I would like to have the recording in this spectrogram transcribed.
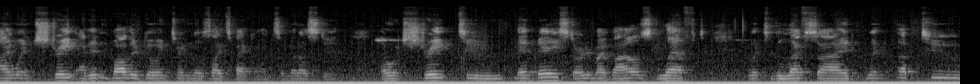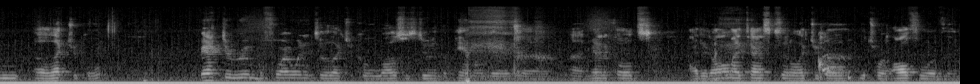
I went straight. I didn't bother going turning those lights back on. Someone else did. I went straight to medbay, started my vials, left, went to the left side, went up to electrical reactor room before I went into electrical. Walls was doing the panel there, the uh, manifolds. I did all my tasks in electrical, which were all four of them.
